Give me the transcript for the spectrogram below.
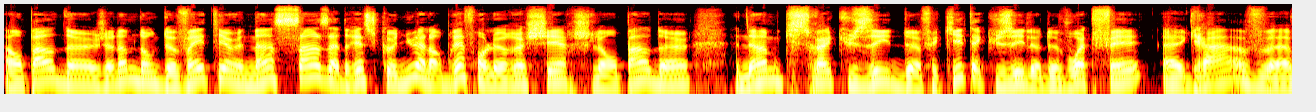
On parle d'un jeune homme donc de 21 ans, sans adresse connue. Alors bref, on le recherche. Là, on parle d'un un homme qui sera accusé de, qui est accusé de voie de fait euh, grave, euh,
